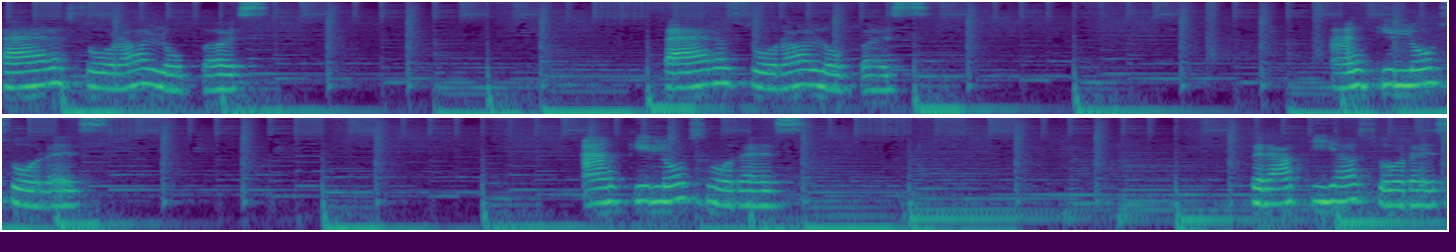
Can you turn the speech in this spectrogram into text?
Parasaurolophus Parasaurolophus Ankylosaurus Ankylosaurus Brachiosaurus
